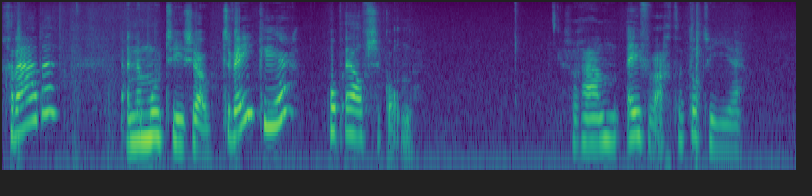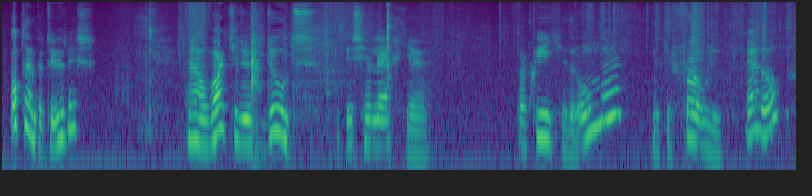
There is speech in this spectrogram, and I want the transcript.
graden. En dan moet hij zo twee keer op 11 seconden. Dus we gaan even wachten tot hij uh, op temperatuur is. Nou, wat je dus doet, is je leg je papiertje eronder met je folie erop.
